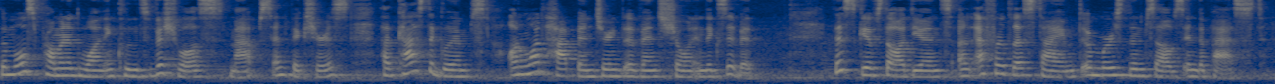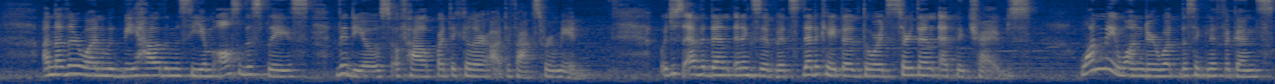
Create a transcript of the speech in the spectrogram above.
The most prominent one includes visuals, maps, and pictures that cast a glimpse on what happened during the events shown in the exhibit. This gives the audience an effortless time to immerse themselves in the past. Another one would be how the museum also displays videos of how particular artifacts were made which is evident in exhibits dedicated towards certain ethnic tribes. One may wonder what the significance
